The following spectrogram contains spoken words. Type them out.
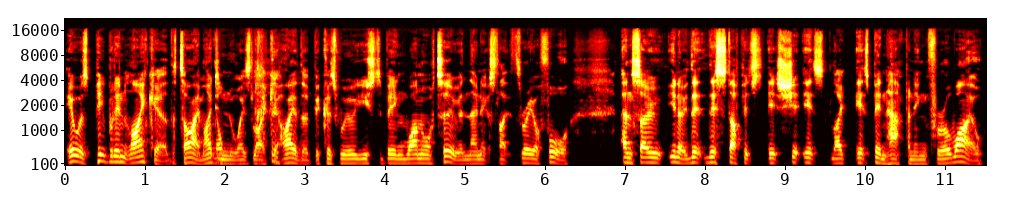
it was people didn't like it at the time. I didn't nope. always like it either because we were used to being one or two and then it's like three or four. And so, you know, th- this stuff, it's, it's shit. It's like, it's been happening for a while,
